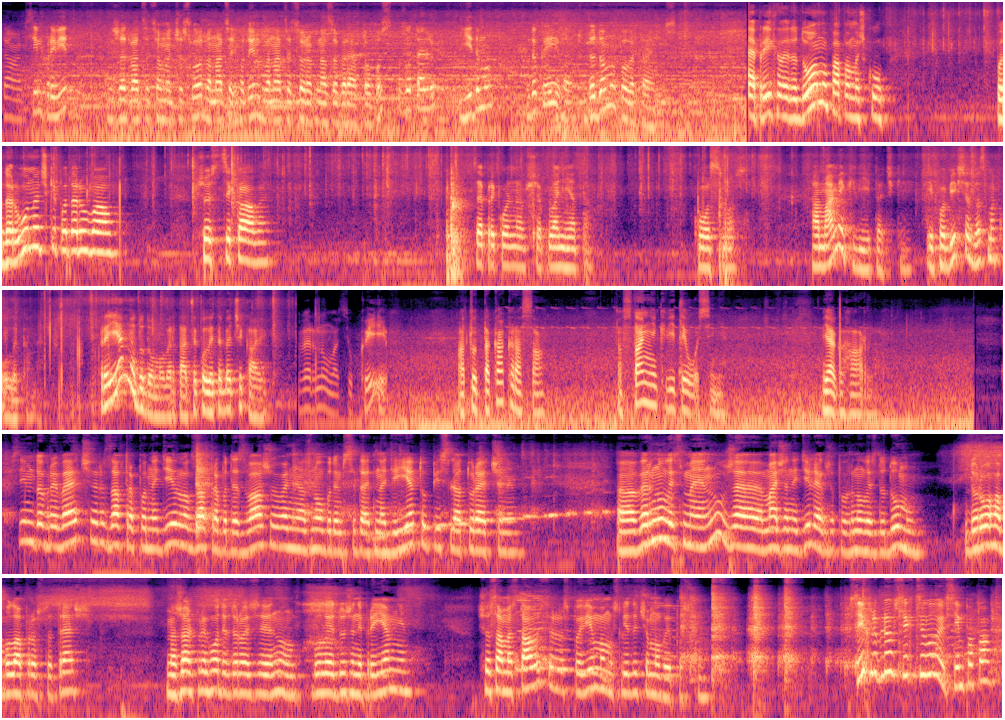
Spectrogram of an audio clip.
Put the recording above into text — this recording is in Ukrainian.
Так, всім привіт. Вже 27 число, 12 годин, 12.40 нас забере автобус з готелю. Їдемо до Києва. Додому повертаємось. Е, Приїхали додому, папа мишку подаруночки подарував. Щось цікаве. Це прикольна ще планета. Космос. А мамі квіточки. І побіг ще за смаколиками. Приємно додому вертатися, коли тебе чекають. Вернулась у Київ, а тут така краса. Останні квіти осені. Як гарно. Всім добрий вечір. Завтра понеділок, завтра буде зважування. Знову будемо сідати на дієту після Туреччини. Е, Вернулись ми ну, вже майже неділя, як вже повернулись додому. Дорога була просто треш. На жаль, пригоди в дорозі ну, були дуже неприємні. Що саме сталося, розповім вам у слідучому випуску. Всіх люблю, всіх цілую, всім па-па.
